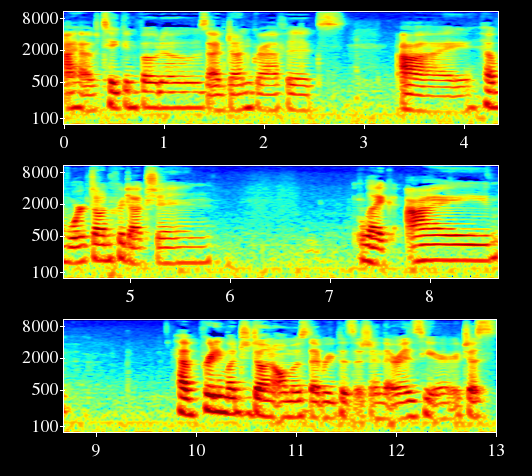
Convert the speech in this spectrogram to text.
I have taken photos, I've done graphics, I have worked on production. Like, I have pretty much done almost every position there is here just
